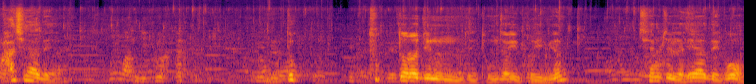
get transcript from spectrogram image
하셔야 돼요. 뚝, 툭 떨어지는 이제 동작이 보이면 챔질을 해야 되고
